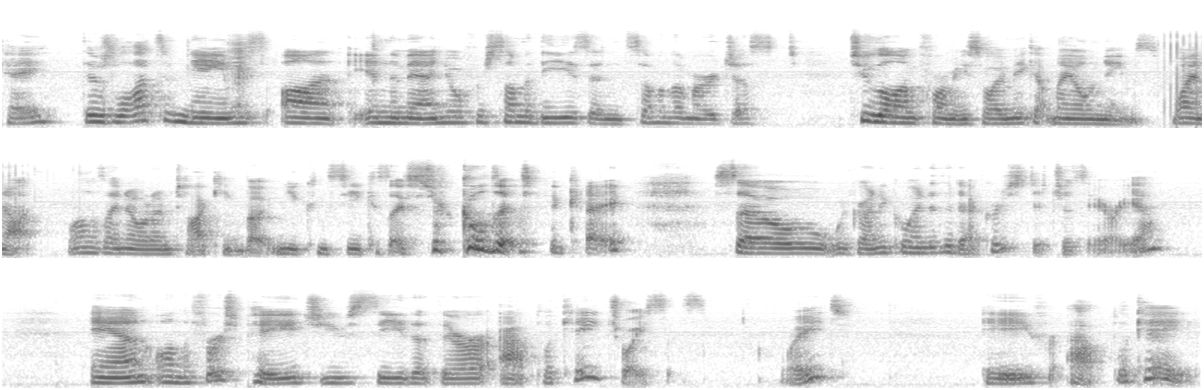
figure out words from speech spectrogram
Okay, there's lots of names on in the manual for some of these, and some of them are just too long for me, so I make up my own names. Why not? As long as I know what I'm talking about, and you can see because I circled it, okay? So we're going to go into the decorative stitches area. And on the first page, you see that there are applique choices, right? A for applique.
